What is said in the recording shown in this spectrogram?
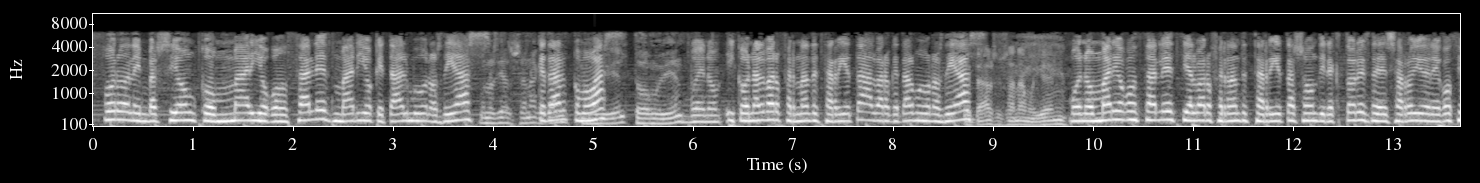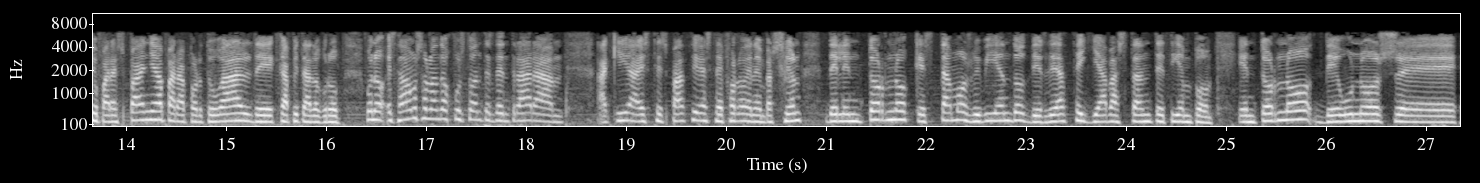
Foro de la Inversión con Mario González. Mario, ¿qué tal? Muy buenos días. Buenos días, Susana. ¿Qué, tal? ¿Cómo vas? Muy bien, todo muy bien. Bueno, y con Álvaro Fernández Zarrieta. Álvaro, ¿qué tal? Muy buenos días. ¿Qué tal, Susana? Muy bien. Bueno, Mario González y Álvaro Fernández Zarrieta son directores de desarrollo de negocio para España, para Portugal, de Capital Group. Bueno, estábamos hablando justo antes de entrar a, aquí a este espacio, a este Foro de la Inversión, del entorno que estamos viviendo desde hace ya bastante tiempo. Entorno de unos eh,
